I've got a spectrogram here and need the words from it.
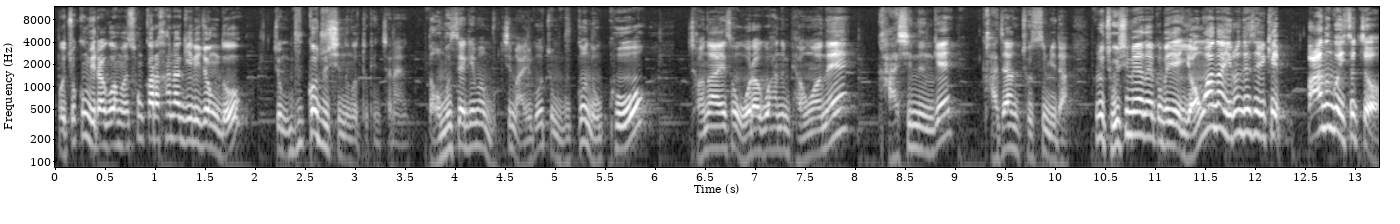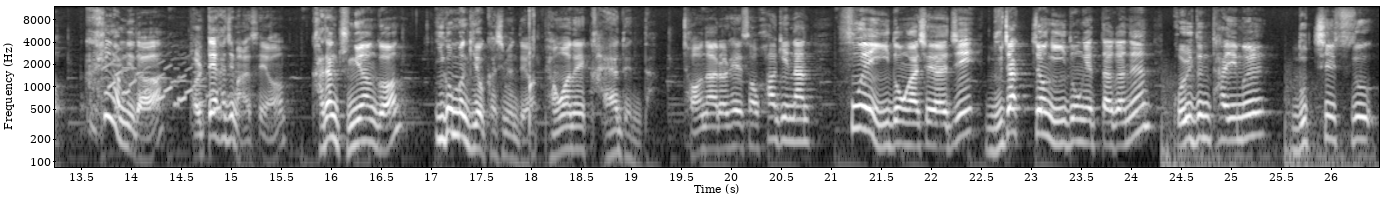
뭐 조금 위라고 하면 손가락 하나 길이 정도 좀 묶어주시는 것도 괜찮아요. 너무 세게만 묶지 말고 좀 묶어놓고 전화해서 오라고 하는 병원에 가시는 게 가장 좋습니다. 그리고 조심해야 될거 뭐냐 영화나 이런 데서 이렇게 빠는 거 있었죠? 큰일 납니다. 절대 하지 마세요. 가장 중요한 건 이것만 기억하시면 돼요. 병원에 가야 된다. 전화를 해서 확인한 후에 이동하셔야지 무작정 이동했다가는 골든 타임을 놓칠 수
